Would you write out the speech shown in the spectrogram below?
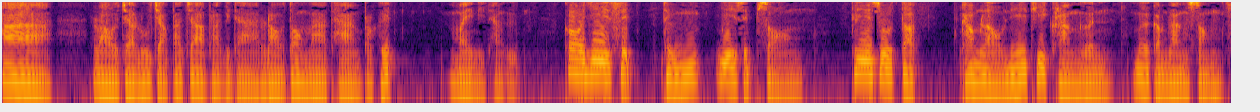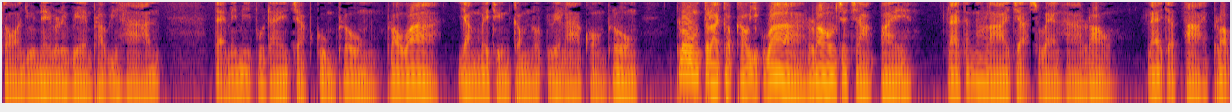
ถ้าเราจะรู้จักพระเจ้าพระบิดาเราต้องมาทางพระคิด ไม่มีทางอื่น ก็ยี่สิบถึงยี่สิบสองพระเยซูตรัสคำเหล่านี้ที่คลังเงินเมื่อกำลังส่องสอนอยู่ในบริเวณพระวิหาร แต่ไม่มีผู้ใดจับกลุ่มพระองค์เพราะว่ายังไม่ถึงกำหนดเวลาของพระองค์พระองค์ตรัสกับเขาอีกว่าเราจะจากไป และท่านทั้งหลายจะแสวงหาเรา และจะตายเพราะ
